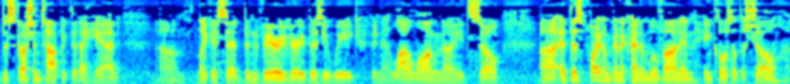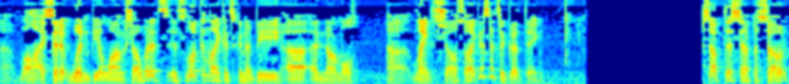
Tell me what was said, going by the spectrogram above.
discussion topic that I had. Um, like I said, been very very busy week, been a lot of long nights. So uh, at this point, I'm going to kind of move on and, and close out the show. Uh, well, I said it wouldn't be a long show, but it's it's looking like it's going to be uh, a normal uh, length show. So I guess that's a good thing. Wraps Up this episode,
